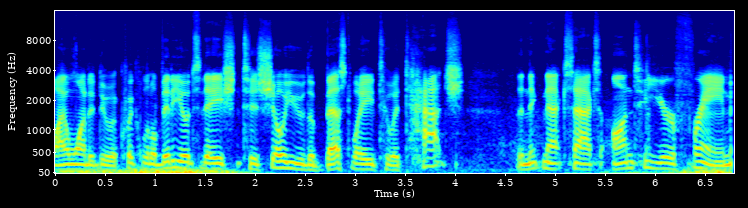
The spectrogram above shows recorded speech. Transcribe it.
So I want to do a quick little video today to show you the best way to attach the knickknack sacks onto your frame.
